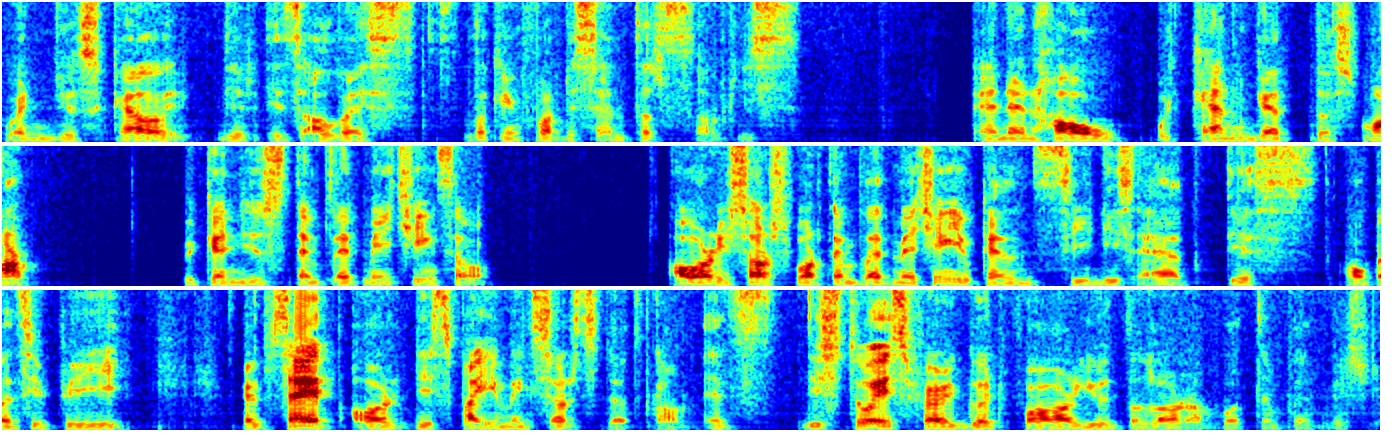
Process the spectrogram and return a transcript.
when you scale, it's always looking for the centers of this. And then how we can get this mark? We can use template matching. So our resource for template matching you can see this at this OpenCV website or this pyimagesearch.com it's this tool is very good for you to learn about template matching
